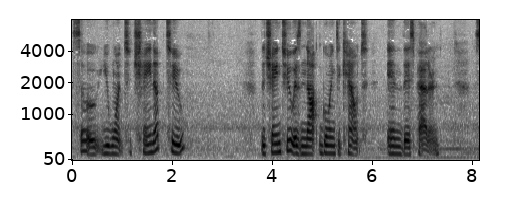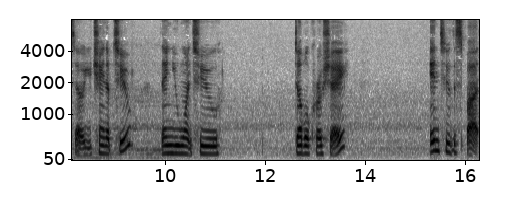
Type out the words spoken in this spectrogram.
So you want to chain up two. The chain two is not going to count in this pattern. So you chain up two then you want to double crochet into the spot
